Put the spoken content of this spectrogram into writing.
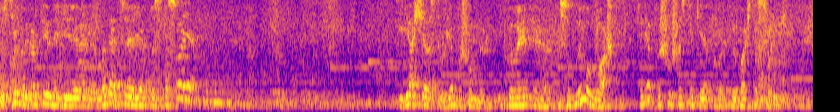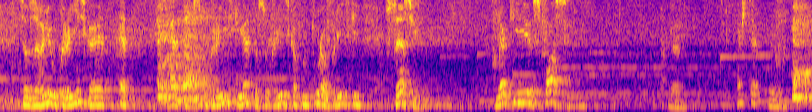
постійно картини, і мене це якби спасає. І я ще раз кажу, я пишу мир. І коли е, особливо важко, то я пишу щось таке, як ви бачите, сольник. Це взагалі українська ет, ет, етнос, український етнос, українська культура, український всесвіт, як і спас. Е, Бачите, е,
